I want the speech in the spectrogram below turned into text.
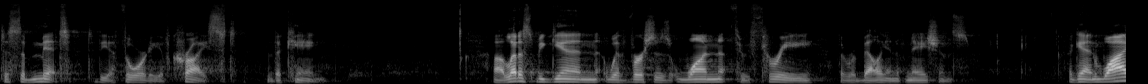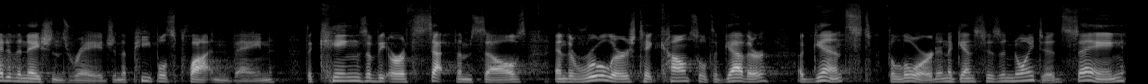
to submit to the authority of Christ, the King. Uh, let us begin with verses 1 through 3, the rebellion of nations. Again, why do the nations rage and the peoples plot in vain? The kings of the earth set themselves, and the rulers take counsel together against the Lord and against his anointed, saying,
